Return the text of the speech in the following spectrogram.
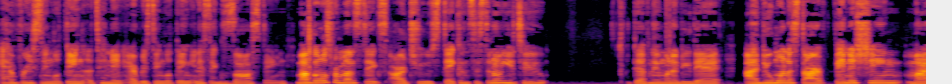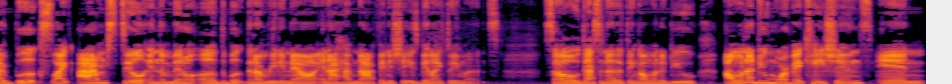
every single thing, attending every single thing, and it's exhausting. My goals for month six are to stay consistent on YouTube. Definitely want to do that. I do want to start finishing my books. Like I'm still in the middle of the book that I'm reading now, and I have not finished it. It's been like three months. So that's another thing I want to do. I want to do more vacations and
